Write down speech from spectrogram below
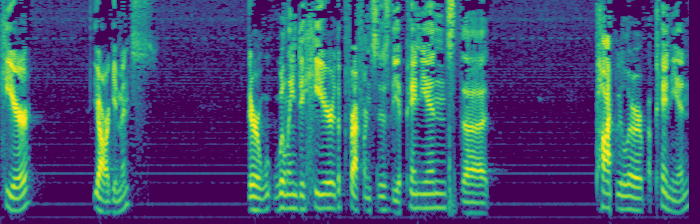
hear the arguments. They were willing to hear the preferences, the opinions, the popular opinion.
